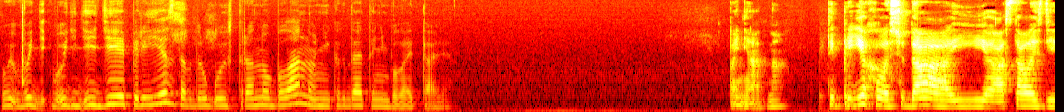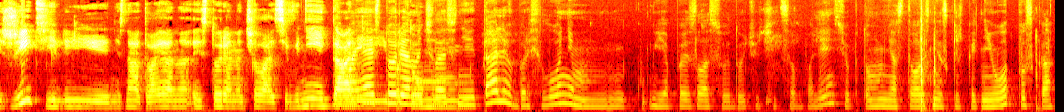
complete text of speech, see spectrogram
идея переезда в другую страну была, но никогда это не была Италия. Понятно. Ты приехала сюда и осталась здесь жить, или, не знаю, твоя история началась вне Италии? Моя история потом... началась вне Италии, в Барселоне. Я повезла свою дочь учиться в Валенсию, потом у меня оставалось несколько дней отпуска.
